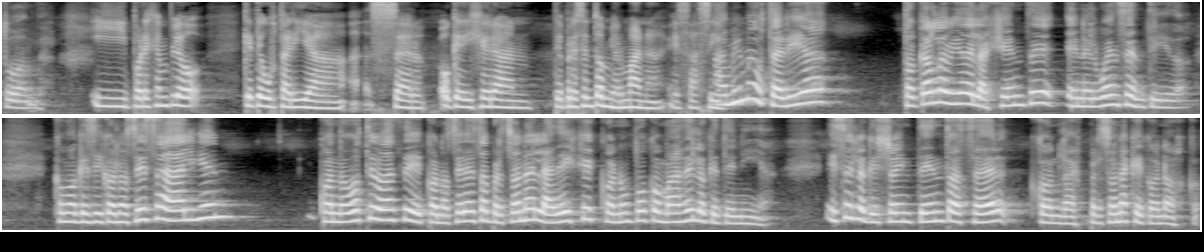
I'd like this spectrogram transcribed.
¿Tú onda? Y, por ejemplo, ¿qué te gustaría ser? O que dijeran, te presento a mi hermana, es así. A mí me gustaría tocar la vida de la gente en el buen sentido. Como que si conoces a alguien, cuando vos te vas de conocer a esa persona, la dejes con un poco más de lo que tenía. Eso es lo que yo intento hacer con las personas que conozco.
